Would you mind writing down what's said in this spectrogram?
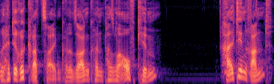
hätte Rückgrat zeigen können und sagen können, pass mal auf, Kim, halt den Rand.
